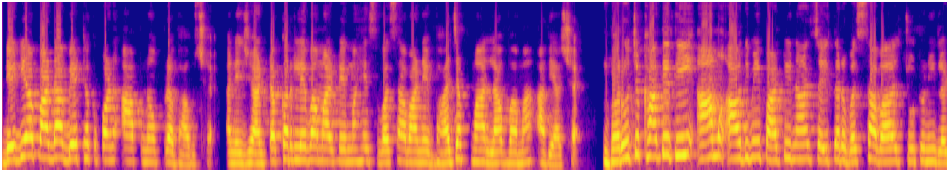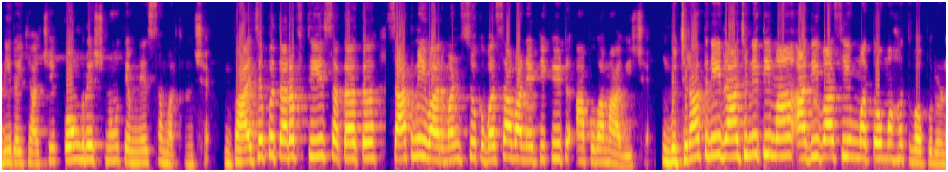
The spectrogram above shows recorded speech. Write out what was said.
ડેડિયાપાડા બેઠક પણ આપનો પ્રભાવ છે. અને જ્યાં ટક્કર લેવા માટે મહેશ વસાવાને ભાજપમાં લાવવામાં આવ્યા છે. ભરૂચ ખાતેથી આમ આદમી પાર્ટીના ચૈતર વસાવા ચૂંટણી લડી રહ્યા છે. કોંગ્રેસનું તેમને સમર્થન છે. ભાજપ તરફથી સતત સાતમી વાર મનસુખ વસાવાને ટિકિટ આપવામાં આવી છે. ગુજરાતની રાજનીતિમાં આદિવાસી મતો મહત્વપૂર્ણ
